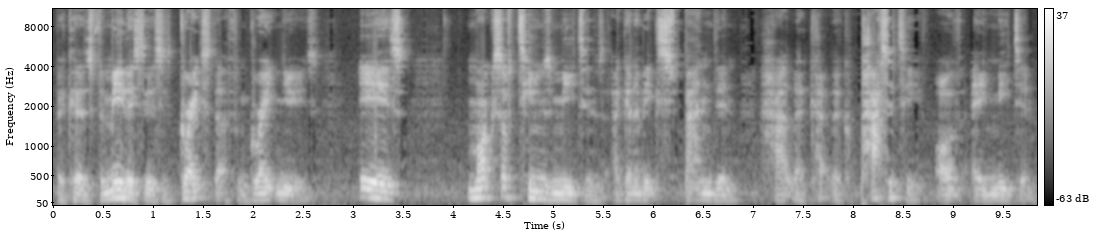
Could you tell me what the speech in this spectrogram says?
because for me this, this is great stuff and great news, is Microsoft Teams meetings are going to be expanding the, the capacity of a meeting.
